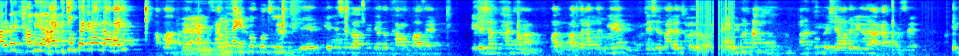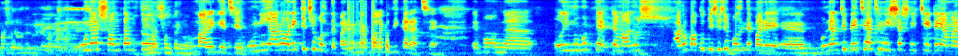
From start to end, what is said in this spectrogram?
আরে ভাই থামি না। ভাই চুপ থাকে না আমরা ভাই? বলছিলেন যে এদেশের রাজনীতি এত খারাপ বাজে আর থাকব না। বাচ্চা কাচ্চা নিয়ে দেশের বাইরে চলে যাব। এই মানে খুব বেশি আমাদের হৃদয়ে আঘাত করছে। এই প্রশ্নটা যদি বুঝে পারেন উনার সন্তান তো মারা গিয়েছে। উনি আরও অনেক কিছু বলতে পারেন ওনার বলার অধিকার আছে। এবং ওই মুহূর্তে একটা মানুষ আরও কত কিছু যে বলতে পারে আহ, ওনার যে বেঁচে আছে নিঃশ্বাস নিচ্ছে এটাই আমার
